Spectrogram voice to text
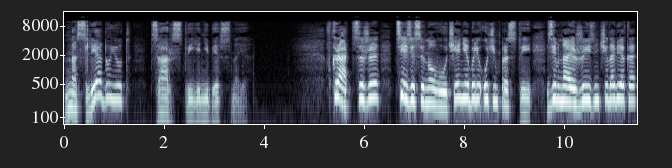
наследуют Царствие Небесное. Вкратце же, тезисы нового учения были очень просты. Земная жизнь человека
